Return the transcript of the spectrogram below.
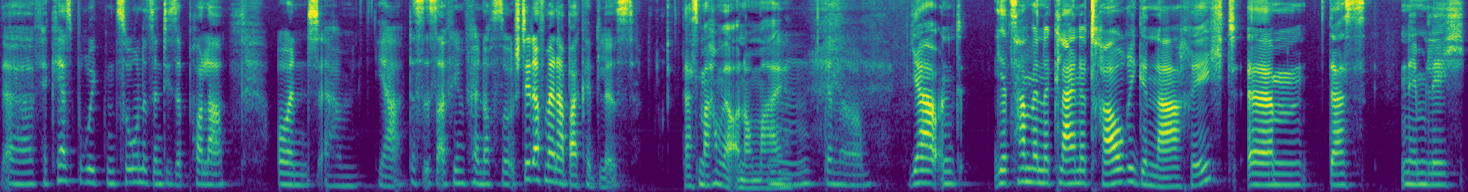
äh, verkehrsberuhigten Zone sind diese Poller und ähm, ja, das ist auf jeden Fall noch so, steht auf meiner Bucketlist. Das machen wir auch nochmal. Mhm, genau. Ja, und jetzt haben wir eine kleine traurige Nachricht, ähm, dass nämlich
